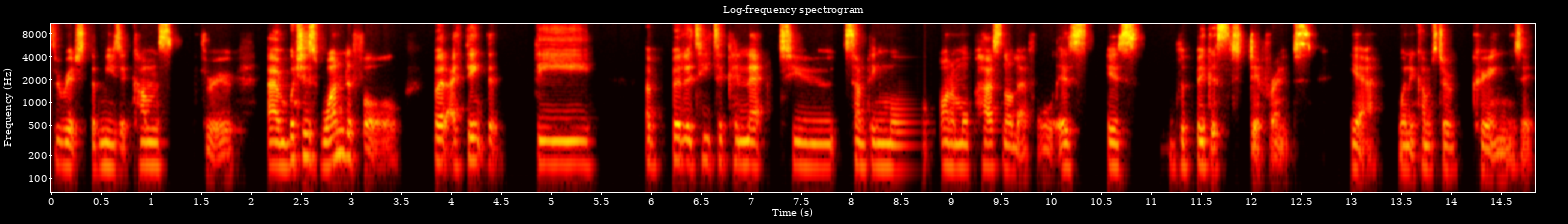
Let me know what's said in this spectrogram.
through which the music comes through, um, which is wonderful. But I think that the ability to connect to something more on a more personal level is is the biggest difference. Yeah, when it comes to creating music.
